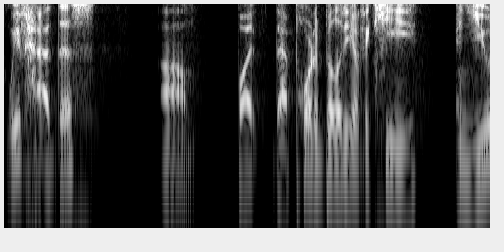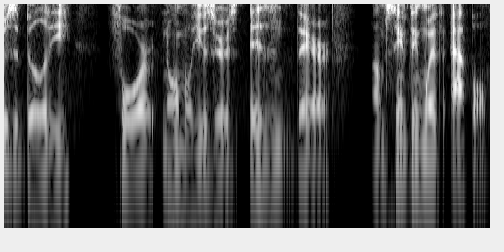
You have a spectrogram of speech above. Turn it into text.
we've had this, um, but that portability of the key and usability for normal users isn't there. Um, same thing with Apple.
